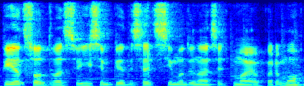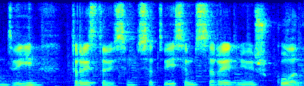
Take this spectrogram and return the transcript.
528, 57, 11 маю перемог, 2, 388 середньої шкоди.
